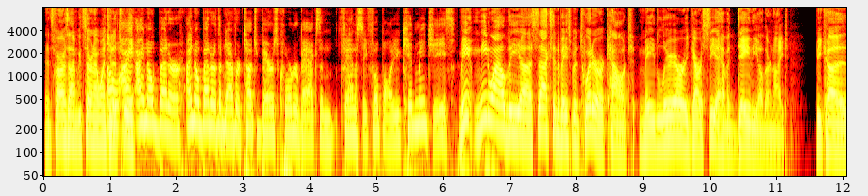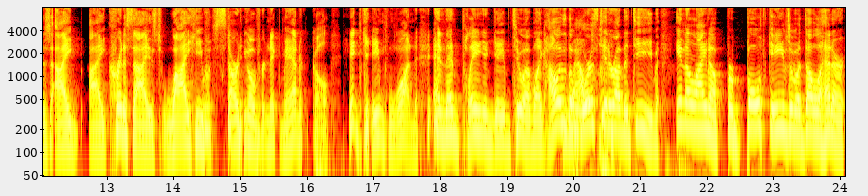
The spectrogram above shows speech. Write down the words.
As far as I'm concerned, I want you Oh, to I, tweet. I know better. I know better than to ever touch Bears quarterbacks in fantasy football. Are you kidding me? Jeez. Me- meanwhile, the uh, Sox in the Basement Twitter account made Larry Garcia have a day the other night because I I criticized why he was starting over Nick Madrigal in game one and then playing in game two. I'm like, how is the Well- worst hitter on the team in the lineup for both games of a doubleheader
